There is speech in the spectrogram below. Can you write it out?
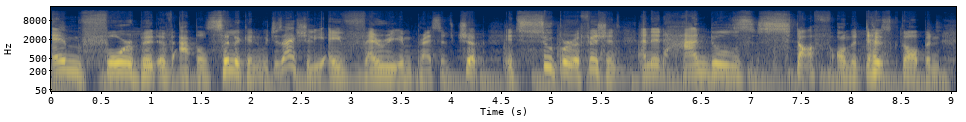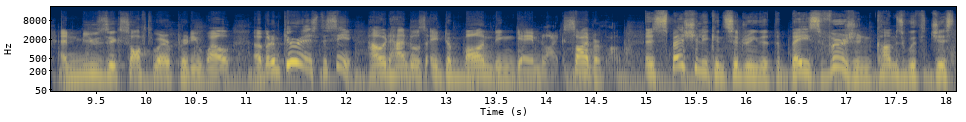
M4 bit of Apple Silicon, which is actually a very impressive chip. It's super efficient, and it handles stuff on the desktop and, and music software pretty well, uh, but I'm curious to see how it handles a demanding game like Cyberpunk, especially considering that the base version comes with just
